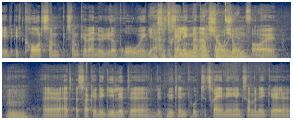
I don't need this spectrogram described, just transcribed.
et, et kort, som, som kan være nyttigt at bruge, ikke? Ja, så, altså, så længe man har progression for øje. Ja. Mm øh, at, at så kan det give lidt, øh, lidt nyt input til træning, ikke? så man ikke, øh,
